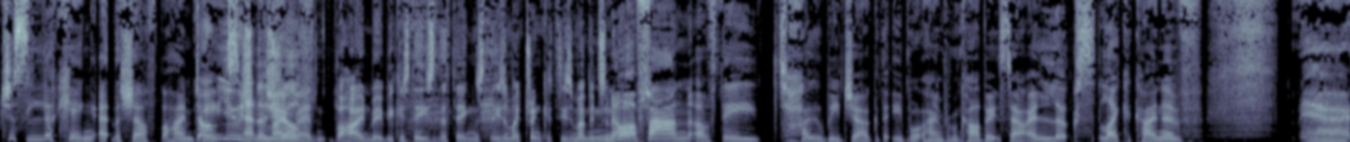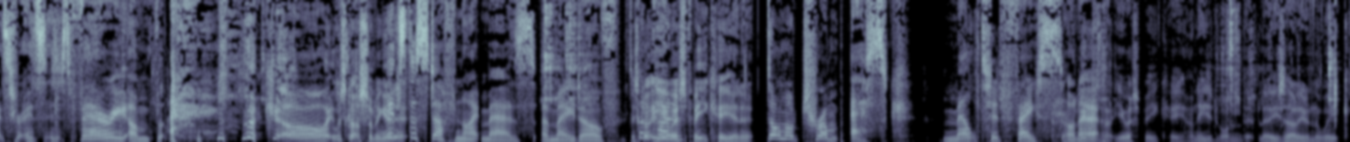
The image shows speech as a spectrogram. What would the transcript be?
just looking at the shelf behind Don't Pete's use at the, the shelf moment. behind me because these are the things. These are my trinkets. These are my bits and Not bobs. a fan of the Toby jug that you brought home from a car boot sale. It looks like a kind of yeah, it's it's it's very unfl- Look, oh, It's got something in it's it. It's the stuff nightmares are made of. it's got, a a USB key in it. Donald Trump esque melted face on it. that USB key? I needed one that ladies earlier in the week.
